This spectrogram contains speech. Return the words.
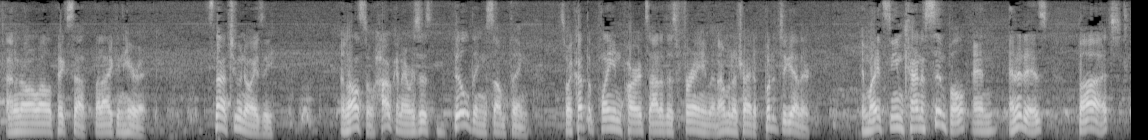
I don't know how well it picks up, but I can hear it. It's not too noisy. And also, how can I resist building something? So I cut the plane parts out of this frame and I'm going to try to put it together. It might seem kind of simple, and, and it is, but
